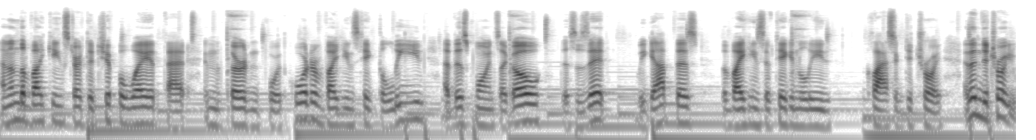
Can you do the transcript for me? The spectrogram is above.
And then the Vikings start to chip away at that in the third and fourth quarter. Vikings take the lead. At this point, it's like, oh, this is it. We got this. The Vikings have taken the lead classic Detroit. And then Detroit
